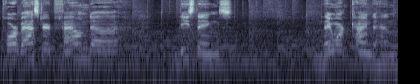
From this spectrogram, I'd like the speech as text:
Poor bastard found uh, these things. They weren't kind to him.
